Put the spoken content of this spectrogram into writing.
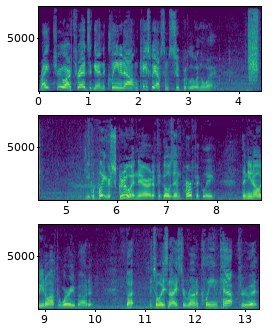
right through our threads again to clean it out in case we have some super glue in the way. You can put your screw in there and if it goes in perfectly, then you know you don't have to worry about it. But it's always nice to run a clean tap through it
